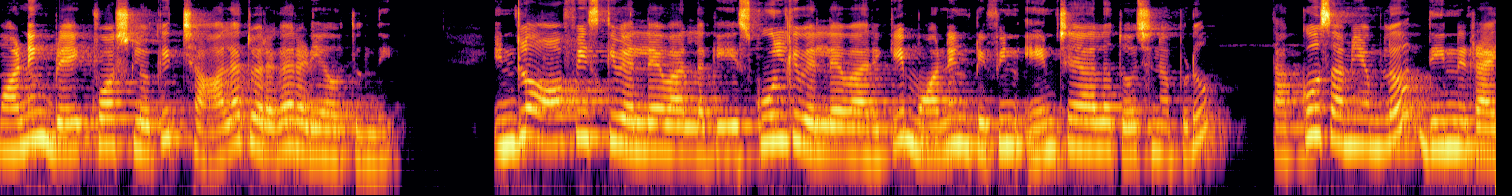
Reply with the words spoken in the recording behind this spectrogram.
మార్నింగ్ బ్రేక్ఫాస్ట్లోకి చాలా త్వరగా రెడీ అవుతుంది. ఇంట్లో ఆఫీస్కి వెళ్ళే వాళ్ళకి స్కూల్కి వెళ్ళే వారికి మార్నింగ్ టిఫిన్ ఏం చేయాలో తోచినప్పుడు తక్కువ సమయంలో దీన్ని ట్రై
